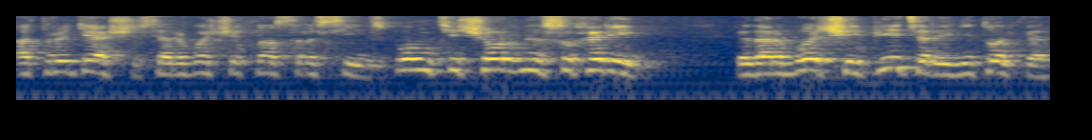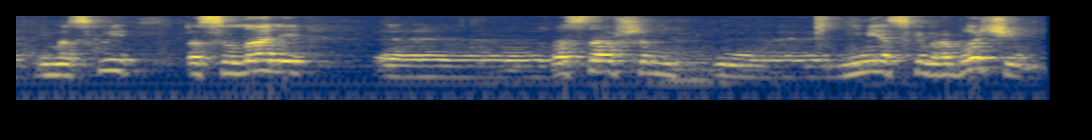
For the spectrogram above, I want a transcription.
а трудящийся рабочий класс России. Вспомните черные сухари, когда рабочие Питера и не только, и Москвы посылали э, восставшим э, немецким рабочим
